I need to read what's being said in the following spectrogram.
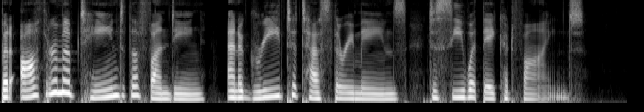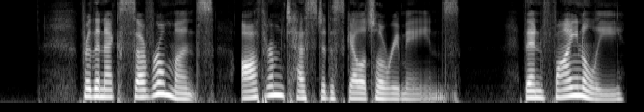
But Othram obtained the funding and agreed to test the remains to see what they could find. For the next several months, Othram tested the skeletal remains. Then finally,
